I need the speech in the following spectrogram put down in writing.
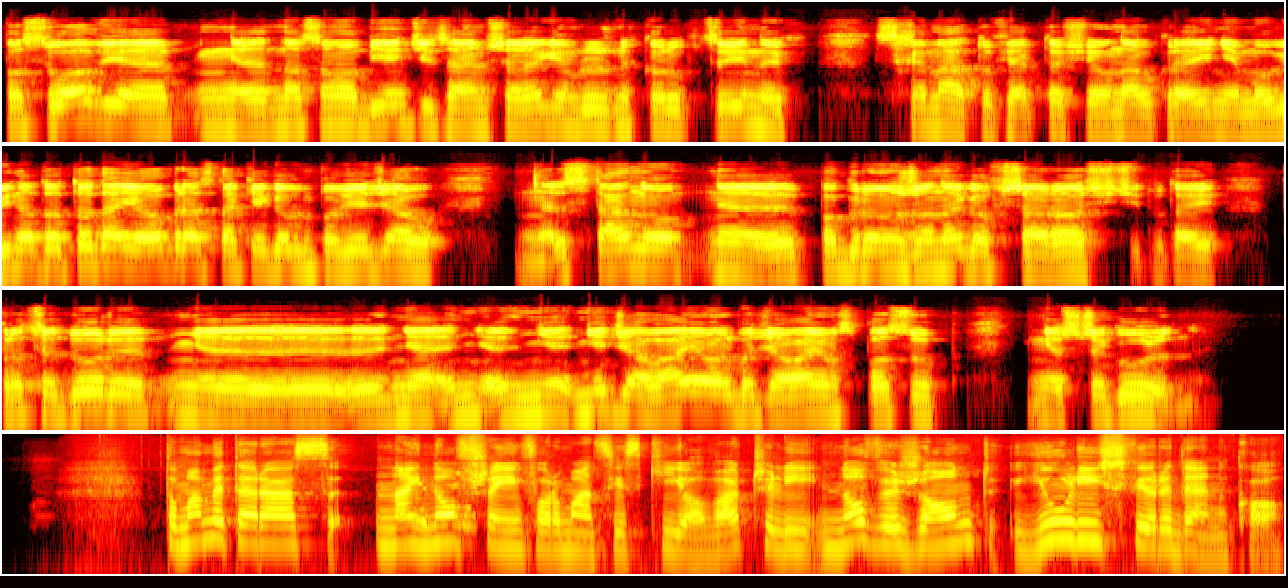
Posłowie no, są objęci całym szeregiem różnych korupcyjnych schematów, jak to się na Ukrainie mówi, no to to daje obraz takiego, bym powiedział, stanu pogrążonego w szarości. Tutaj procedury nie, nie, nie, nie działają albo działają w sposób szczególny. To mamy teraz najnowsze informacje z Kijowa, czyli nowy rząd Julii Sfierydenko.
